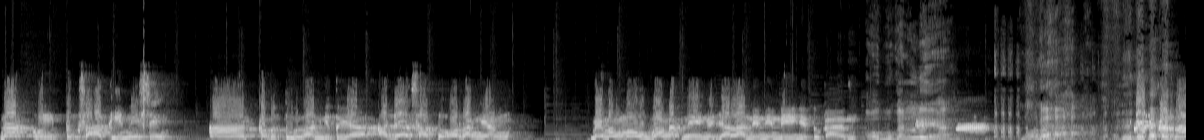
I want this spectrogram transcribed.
Nah untuk saat ini sih eh, kebetulan gitu ya ada satu orang yang memang mau banget nih ngejalanin ini gitu kan. Oh, bukan lu ya? karena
